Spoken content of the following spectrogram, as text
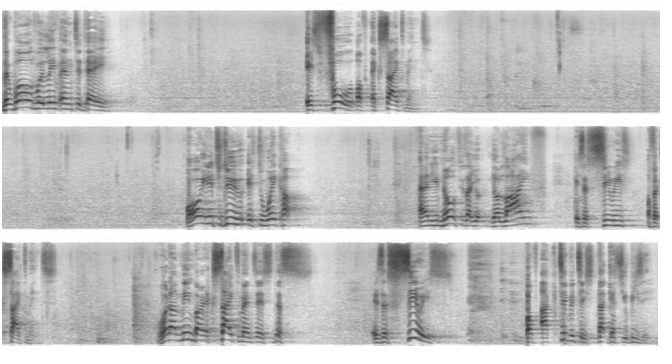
The world we live in today is full of excitement. All you need to do is to wake up and you notice that your, your life is a series of excitements. What I mean by excitement is this it's a series of activities that gets you busy.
